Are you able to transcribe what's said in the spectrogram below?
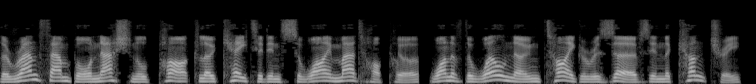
The Ranthambore National Park located in Sawai Madhopur, one of the well-known tiger reserves in the country,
